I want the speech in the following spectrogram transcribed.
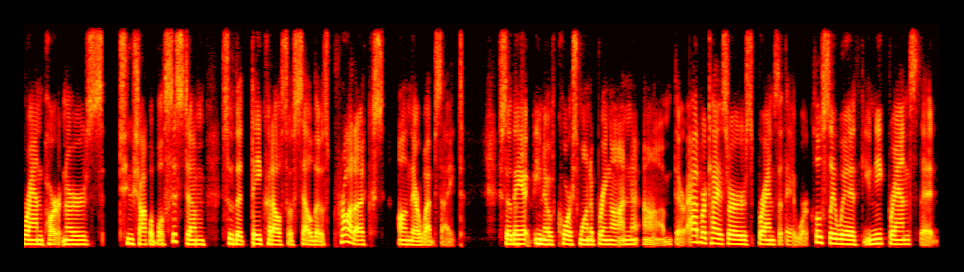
brand partners to shoppable system so that they could also sell those products on their website. So they, you know, of course, want to bring on um, their advertisers, brands that they work closely with, unique brands that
